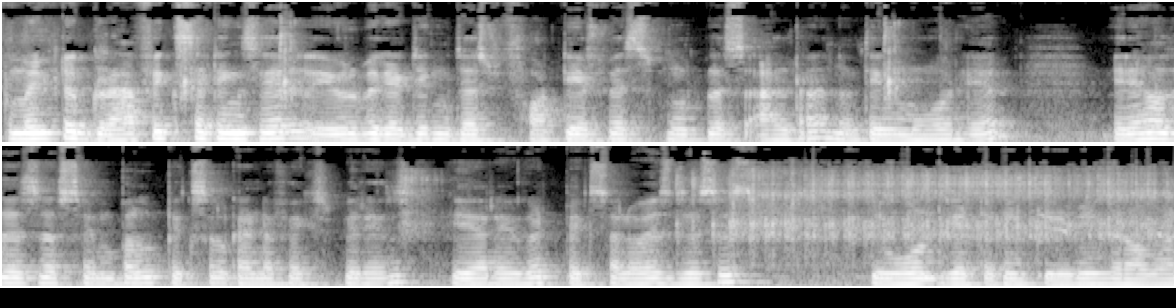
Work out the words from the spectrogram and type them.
coming to graphics settings here you will be getting just 40 fps smooth plus ultra nothing more here. Anyhow this is a simple pixel kind of experience. Here you get pixel os this is you won't get any gaming rom or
